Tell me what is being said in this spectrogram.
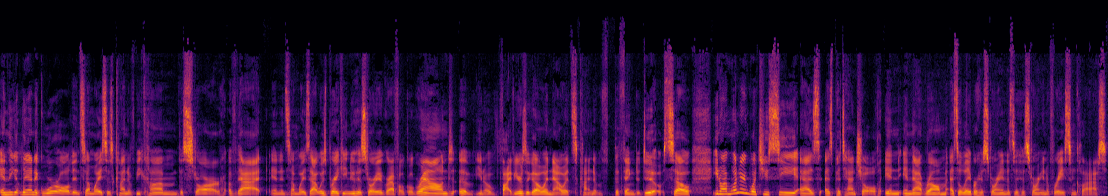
And the Atlantic world, in some ways, has kind of become the star of that. And in some ways, that was breaking new historiographical ground, uh, you know, five years ago, and now it's kind of the thing to do. So, you know, I'm wondering what you see as as potential in in that realm as a labor historian, as a historian of race and class.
